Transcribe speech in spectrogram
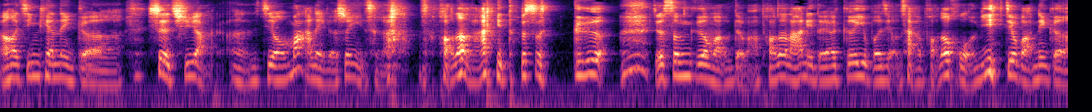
然后今天那个社区啊，嗯，就骂那个孙宇晨啊，跑到哪里都是。割就松割嘛，对吧？跑到哪里都要割一波韭菜，跑到火币就把那个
